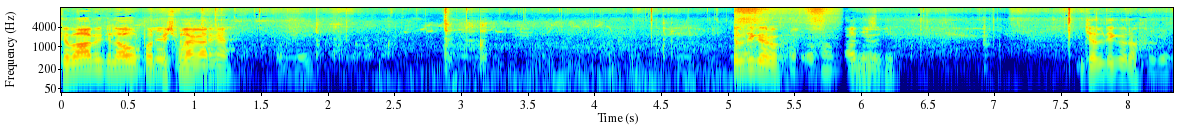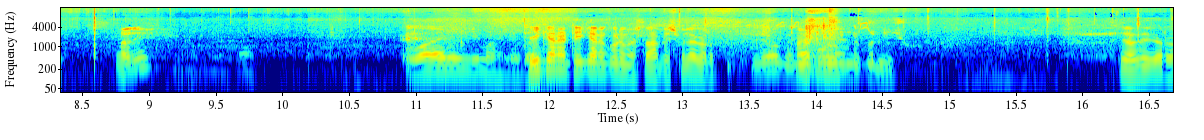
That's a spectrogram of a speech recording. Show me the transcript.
कबाब ही खिलाओ ऊपर बिस्मिल्लाह करके। जल्दी करो। जल्दी करो। ठीक है। ना ठीक है ना कोई मसला बिस्मिल्लाह करो। मैं जल्दी करो।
